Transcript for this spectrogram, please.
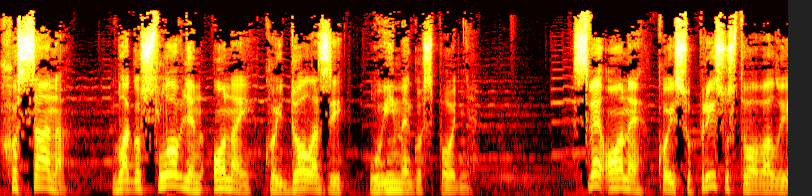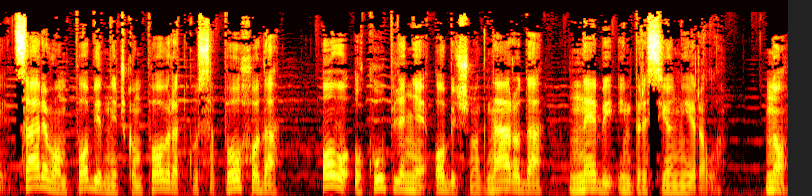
Hosana, blagoslovljen onaj koji dolazi u ime gospodnje. Sve one koji su prisustvovali carevom pobjedničkom povratku sa pohoda, ovo okupljanje običnog naroda ne bi impresioniralo. No,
